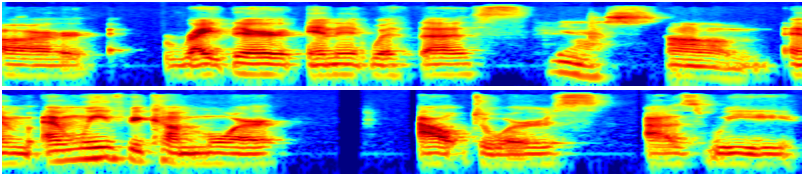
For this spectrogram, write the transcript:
are right there in it with us. Yes. Um and and we've become more outdoors as we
